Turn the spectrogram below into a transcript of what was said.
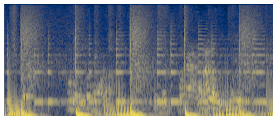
不要打工，让我赢不到，赢不到，让你也打工。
